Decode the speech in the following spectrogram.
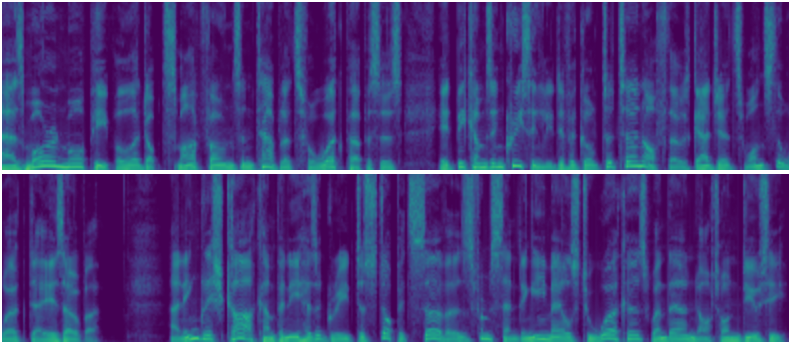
As more and more people adopt smartphones and tablets for work purposes, it becomes increasingly difficult to turn off those gadgets once the workday is over. An English car company has agreed to stop its servers from sending emails to workers when they are not on duty.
